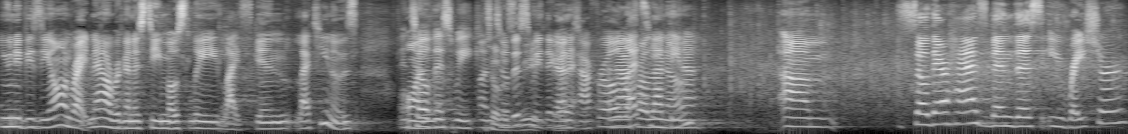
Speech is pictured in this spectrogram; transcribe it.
Univision right now, we're going to see mostly light-skinned Latinos. Until on- this week. Until, Until this this week, week, they got yes. an Afro An Latino. Afro-Latina. Um, so there has been this erasure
